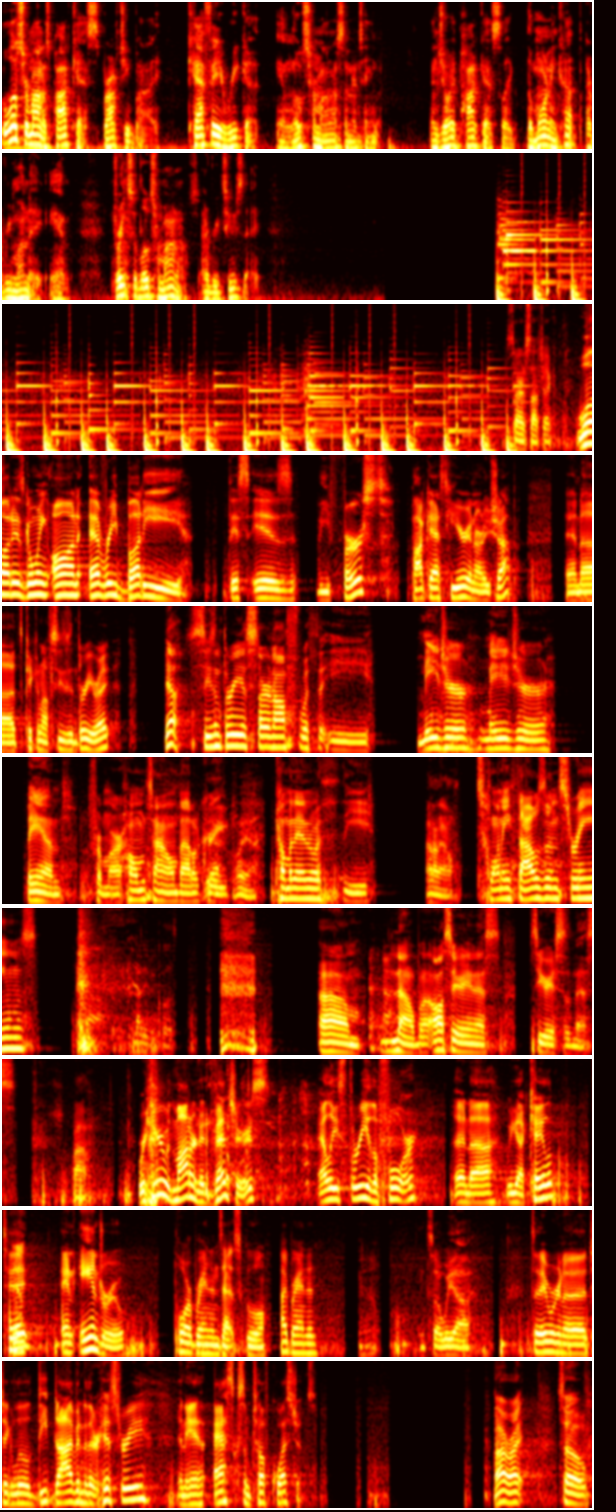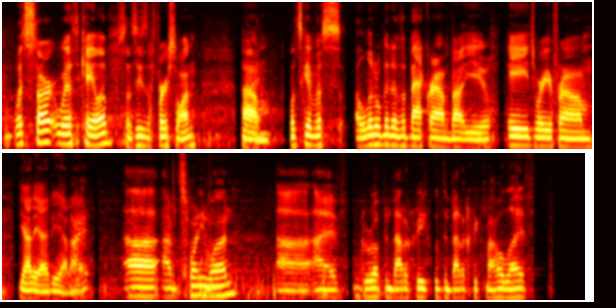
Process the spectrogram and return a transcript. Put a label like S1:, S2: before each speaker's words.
S1: The Los Hermanos podcast is brought to you by Cafe Rica and Los Hermanos Entertainment. Enjoy podcasts like The Morning Cup every Monday and Drinks with Los Hermanos every Tuesday.
S2: Sorry, soft Jack. What is going on, everybody? This is the first podcast here in our new shop, and uh, it's kicking off season three, right?
S3: Yeah, season three is starting off with a major, major band from our hometown, Battle Creek,
S2: Oh yeah.
S3: coming in with the, I don't know, 20,000 streams.
S4: Not even close.
S3: Um, no, but all seriousness, seriousness. Wow.
S2: We're here with Modern Adventures, at least three of the four, and uh, we got Caleb, Tim,
S4: Hey.
S2: and Andrew.
S5: Poor Brandon's at school. Hi, Brandon.
S2: And so we uh today we're gonna take a little deep dive into their history and a- ask some tough questions.
S3: All right. So let's start with Caleb, since he's the first one. Um, Let's give us a little bit of a background about you, age, where you're from, yada yada yada.
S4: All right. Uh, I'm 21. Uh, I've grew up in Battle Creek, lived in Battle Creek my whole life.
